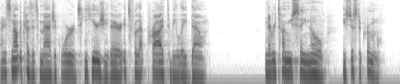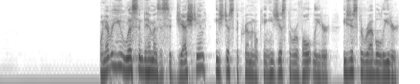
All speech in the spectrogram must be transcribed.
Right? It's not because it's magic words. He hears you there. It's for that pride to be laid down. And every time you say no, he's just a criminal. Whenever you listen to him as a suggestion, he's just the criminal king. He's just the revolt leader. He's just the rebel leader.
